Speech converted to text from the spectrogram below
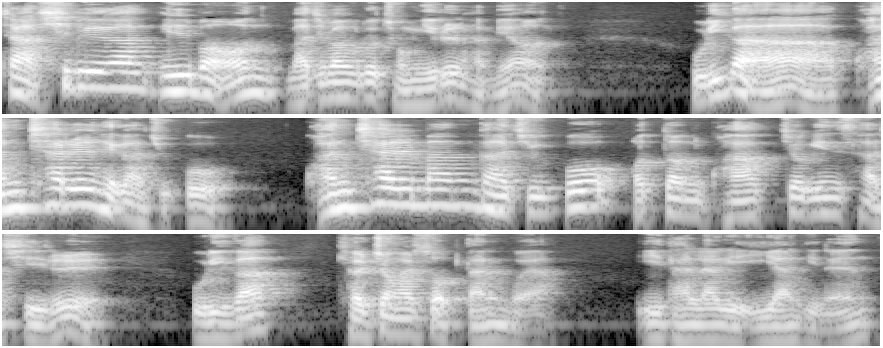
자, 11강 1번 마지막으로 정리를 하면 우리가 관찰을 해가지고 관찰만 가지고 어떤 과학적인 사실을 우리가 결정할 수 없다는 거야. 이 단락의 이야기는.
